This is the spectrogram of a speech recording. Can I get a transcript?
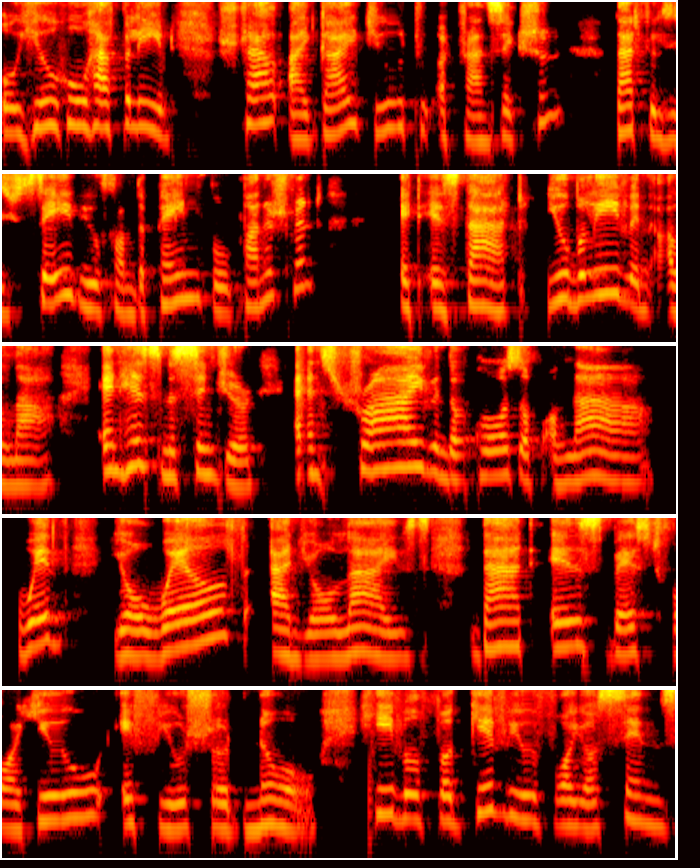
O you who have believed, shall I guide you to a transaction that will save you from the painful punishment it is that you believe in Allah and His Messenger and strive in the cause of Allah with your wealth and your lives. That is best for you if you should know. He will forgive you for your sins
